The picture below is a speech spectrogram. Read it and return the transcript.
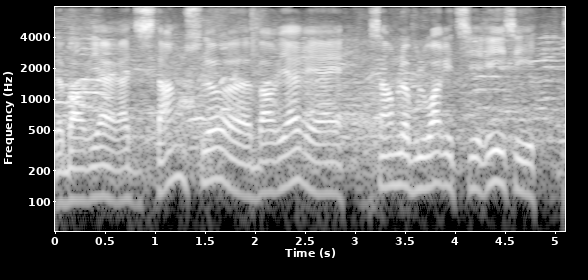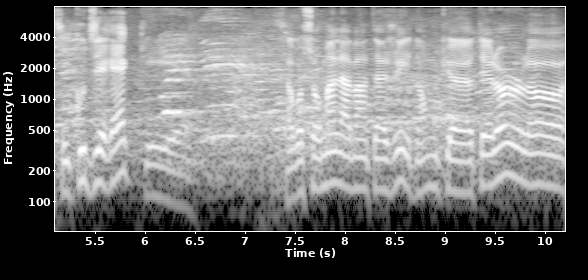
de, Barrière à distance. Là. Euh, Barrière semble vouloir étirer ses, coups directs et euh, ça va sûrement l'avantager. Donc, Taylor, là,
